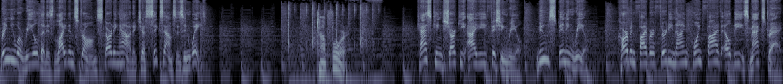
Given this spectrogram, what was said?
Bring you a reel that is light and strong starting out at just 6 ounces in weight. Top 4. KastKing Sharky IE Fishing Reel. New spinning reel. Carbon fiber 39.5 lbs max drag.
